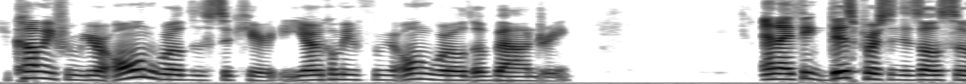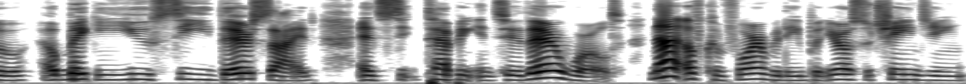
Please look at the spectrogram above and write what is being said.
you're coming from your own world of security. You're coming from your own world of boundary. And I think this person is also making you see their side and see, tapping into their world, not of conformity, but you're also changing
